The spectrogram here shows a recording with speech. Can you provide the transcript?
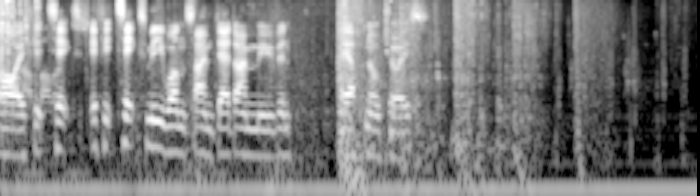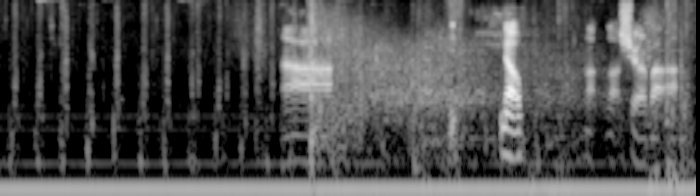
Oh, if Oh, it ticks, if it ticks me once I'm dead, I'm moving. I have no choice. Ah, No. not not sure about that.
